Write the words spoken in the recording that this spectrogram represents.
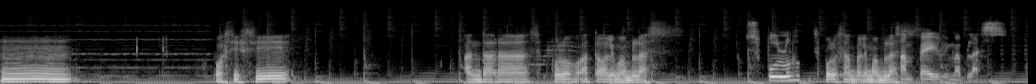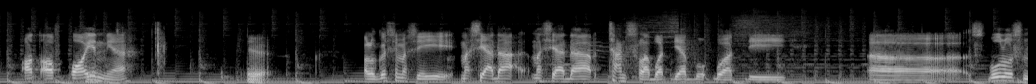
Hmm, posisi antara 10 atau 15. 10 10 sampai 15. sampai 15 out of point ya. Iya. Kalau gue sih masih masih ada masih ada chance lah buat dia bu- buat di eh 10 9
